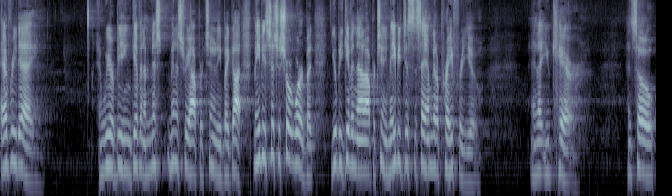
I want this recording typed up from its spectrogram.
every day, and we are being given a ministry opportunity by God. Maybe it's just a short word, but you'll be given that opportunity. Maybe just to say, I'm going to pray for you and that you care. And so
